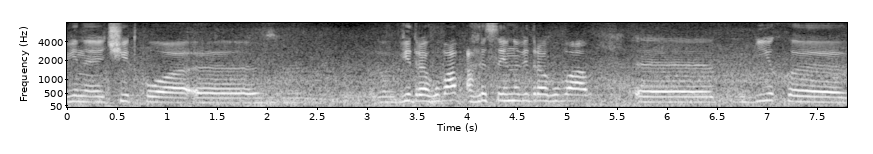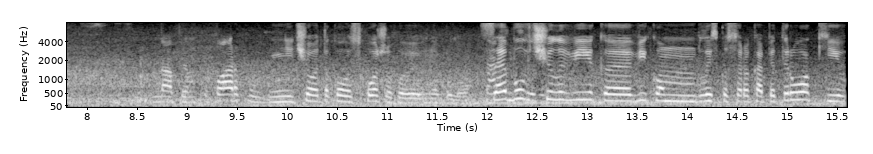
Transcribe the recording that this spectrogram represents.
Він е, чітко е, відреагував, агресивно відреагував, біг напрямку парку. Нічого такого схожого не було. Це був чоловік е, віком близько 45 років,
